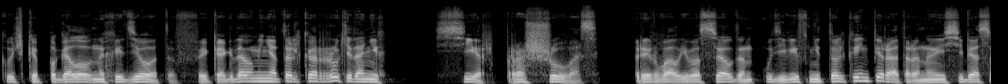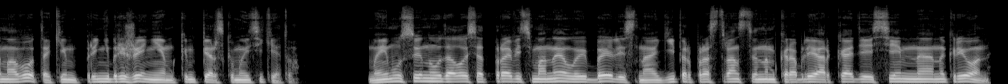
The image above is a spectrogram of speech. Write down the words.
Кучка поголовных идиотов, и когда у меня только руки до них... «Сир, прошу вас», — прервал его Селдон, удивив не только императора, но и себя самого таким пренебрежением к имперскому этикету. Моему сыну удалось отправить Манеллу и Беллис на гиперпространственном корабле «Аркадия-7» на Анакреон.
